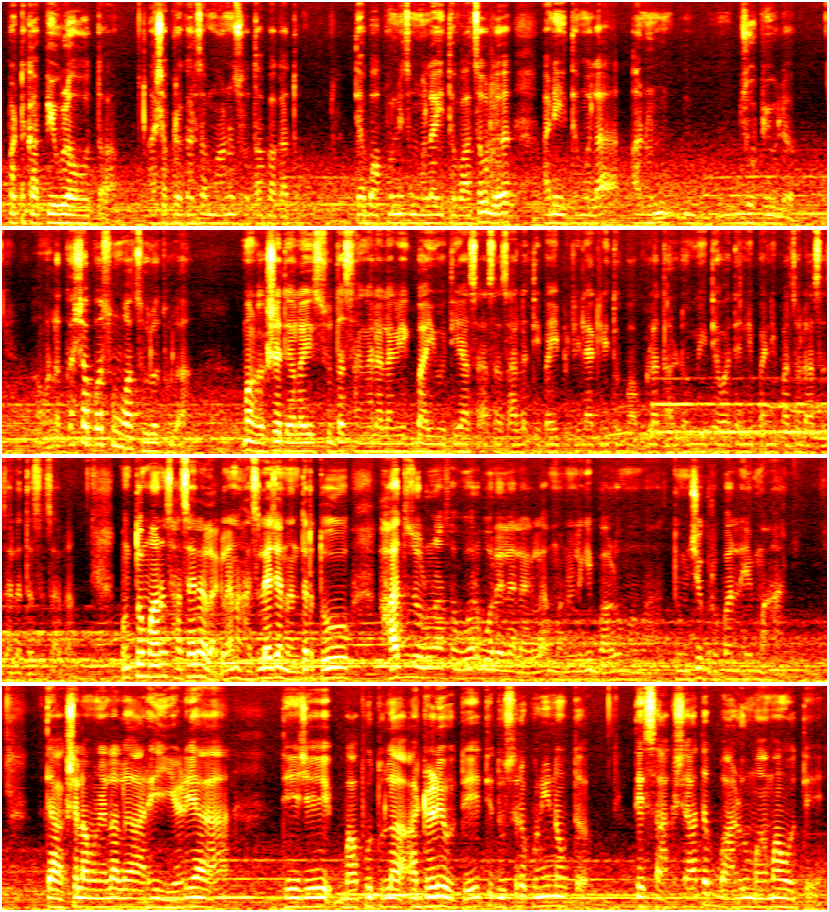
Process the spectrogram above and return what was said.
पटका पिवळा होता अशा प्रकारचा माणूस होता बघा तो. त्या बापूनेच मला इथं वाचवलं आणि इथं मला आणून झोपिवलं. मला कशापासून वाचवलं तुला? मग अक्षय त्याला सुद्धा सांगायला लागली एक बाई होती असं असं झालं ती बाई पिठी लागली तो बापूला ताळतो मी तेव्हा त्यांनी पाणी पाजवलं असं झालं तसं झालं. मग तो माणूस हसायला लागला आणि हसल्याच्या नंतर तो हात जोडून असा वर बोलायला लागला म्हणाला की बाळू मामा तुमची कृपा लय महान. त्या अक्षयला म्हणायला आलं अरे येड्या ते जे बापू तुला आढळले होते ते दुसरं कुणी नव्हतं. ते साक्षात बाळू मामा होते.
